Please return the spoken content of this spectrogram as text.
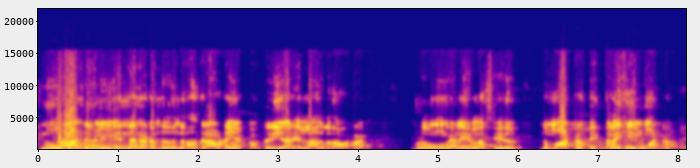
நூறு ஆண்டுகளில் என்ன நடந்ததுன்றதான் திராவிட இயக்கம் பெரியார் எல்லாம் அதுல தான் வர்றாங்க. இவ்வளவும் வேலையெல்லாம் செய்தது. இந்த மாற்றத்தை தலைகீழ் மாற்றத்தை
